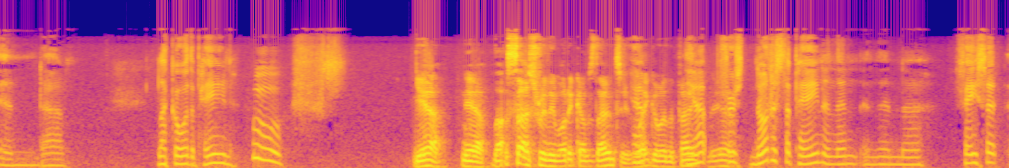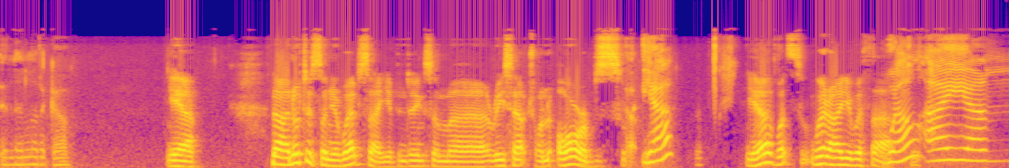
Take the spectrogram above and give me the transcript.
and uh, let go of the pain. Ooh. Yeah, yeah. That's that's really what it comes down to. Yeah. Let go of the pain. Yep. Yeah. First, notice the pain, and then and then uh, face it, and then let it go. yeah. Now, I noticed on your website you've been doing some uh, research on orbs. Yeah. Yeah, what's where are you with that? Well, I um,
